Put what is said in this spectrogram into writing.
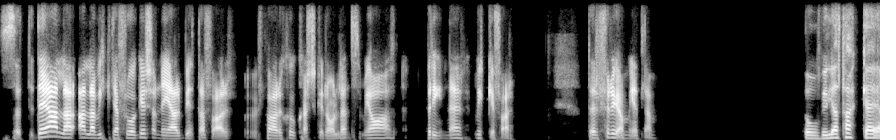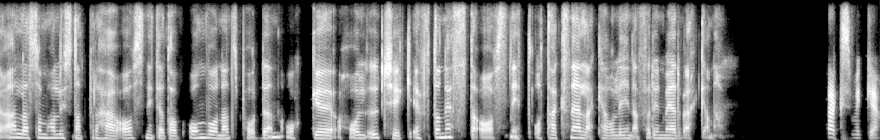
Så det är alla, alla viktiga frågor som ni arbetar för, för sjuksköterskerollen som jag brinner mycket för. Därför är jag medlem. Då vill jag tacka er alla som har lyssnat på det här avsnittet av Omvårdnadspodden och eh, håll utkik efter nästa avsnitt och tack snälla Carolina för din medverkan. Tack så mycket.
